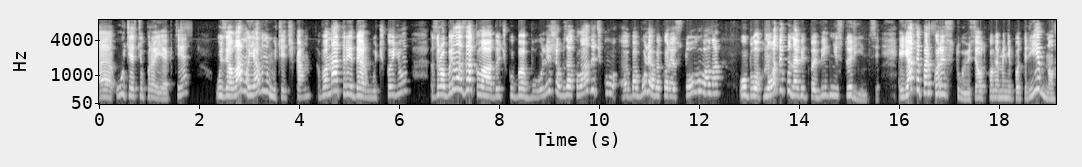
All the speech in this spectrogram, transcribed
е, участь у проєкті узяла моя внучечка. Вона 3D-ручкою зробила закладочку бабулі, щоб закладочку е, бабуля використовувала у блокнотику на відповідній сторінці. І я тепер користуюся, от коли мені потрібно,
